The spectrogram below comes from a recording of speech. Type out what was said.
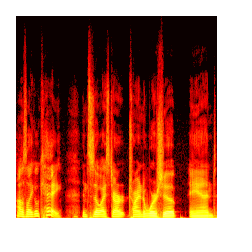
I was like, okay. And so I start trying to worship, and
